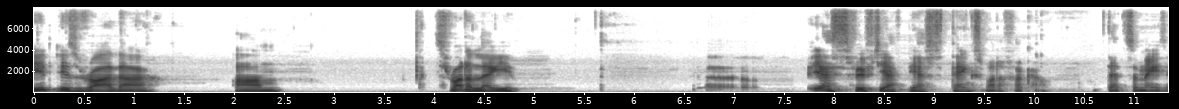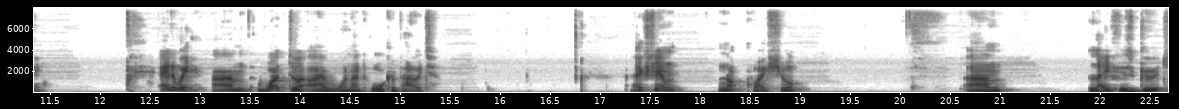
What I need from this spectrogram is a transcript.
it is rather um, it's rather laggy. Uh, yes, 50 FPS. Thanks, motherfucker. That's amazing. Anyway, um, what do I want to talk about? Actually, I'm not quite sure. Um, life is good.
